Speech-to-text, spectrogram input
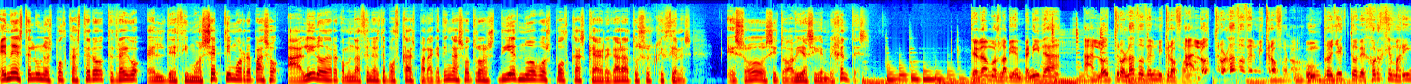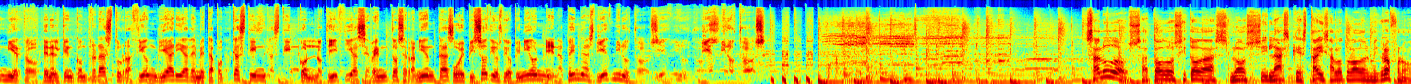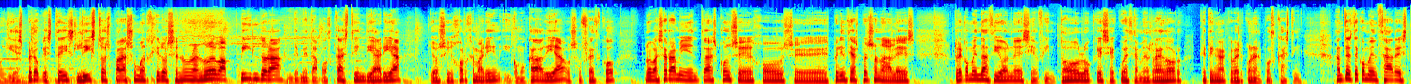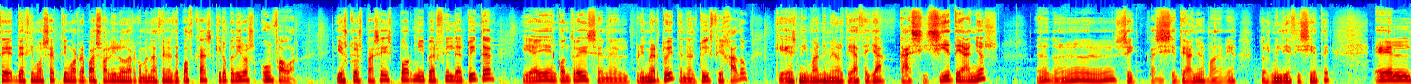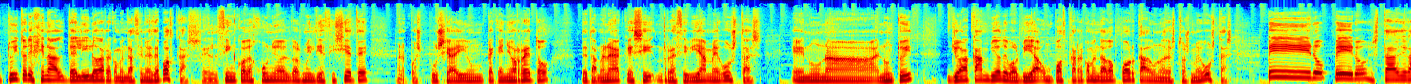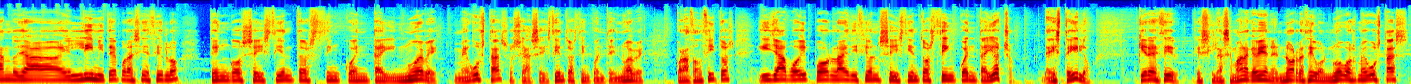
En este lunes podcastero te traigo el decimoséptimo repaso al hilo de recomendaciones de podcast para que tengas otros 10 nuevos podcasts que agregar a tus suscripciones. Eso si todavía siguen vigentes. Te damos la bienvenida al otro lado del micrófono. Al otro lado del micrófono. Un proyecto de Jorge Marín Nieto, en el que encontrarás tu ración diaria de metapodcasting con noticias, eventos, herramientas o episodios de opinión en apenas 10 minutos. 10 minutos. 10 minutos. Saludos a todos y todas los y las que estáis al otro lado del micrófono y espero que estéis listos para sumergiros en una nueva píldora de Metapodcasting diaria. Yo soy Jorge Marín y como cada día os ofrezco nuevas herramientas, consejos, eh, experiencias personales, recomendaciones y en fin, todo lo que se cuece a mi alrededor que tenga que ver con el podcasting. Antes de comenzar este decimoséptimo repaso al hilo de recomendaciones de podcast, quiero pediros un favor y es que os paséis por mi perfil de Twitter y ahí encontréis en el primer tweet, en el tweet fijado, que es ni más ni menos de hace ya casi siete años, ¿eh? sí, casi siete años, madre mía, 2017, el tweet original del hilo de recomendaciones de podcast, el 5 de junio del 2017, bueno, pues puse ahí un pequeño reto, de tal manera que si recibía me gustas en, una, en un tweet, yo a cambio devolvía un podcast recomendado por cada uno de estos me gustas pero, pero, está llegando ya el límite, por así decirlo. Tengo 659 me gustas, o sea, 659 corazoncitos, y ya voy por la edición 658 de este hilo. Quiere decir que si la semana que viene no recibo nuevos me gustas,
